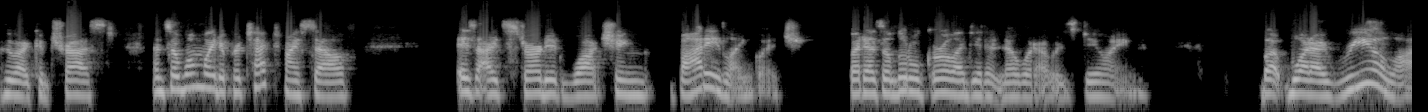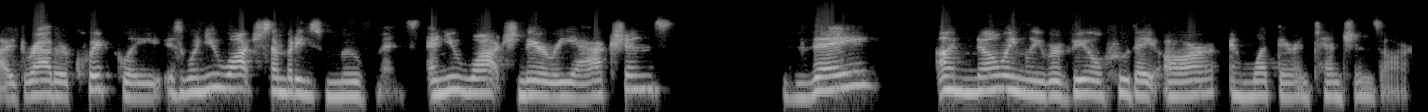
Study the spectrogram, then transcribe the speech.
who I could trust. And so, one way to protect myself is I'd started watching body language. But as a little girl, I didn't know what I was doing. But what I realized rather quickly is when you watch somebody's movements and you watch their reactions, they unknowingly reveal who they are and what their intentions are.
